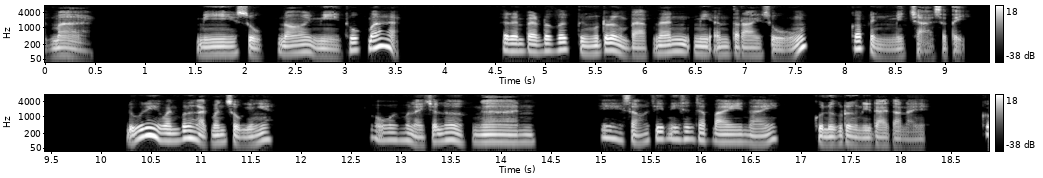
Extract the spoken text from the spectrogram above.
ษมาก มีสุขน้อยมีทุกข์มากถ้าเดินไประลึกถึงเรื่องแบบนั้นมีอันตรายสูงก็เป็นมิจฉาสติ ดูดิวันพฤหัสวันศุกร์อย่างเงี้ย โอ้ยเมื่อไหร่จะเลิกงานเฮ้เสาร์อาทิตย์นี้ฉันจะไปไหน คุณนึกเรื่องนี้ได้ตอนไหนเนี่ย ก็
